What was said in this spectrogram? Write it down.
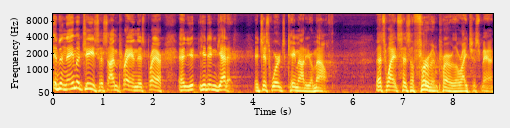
In the name of Jesus, I'm praying this prayer, and you, you didn't get it. It just words came out of your mouth. That's why it says a fervent prayer of the righteous man.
